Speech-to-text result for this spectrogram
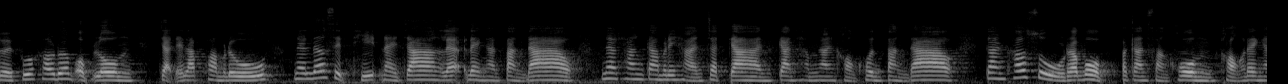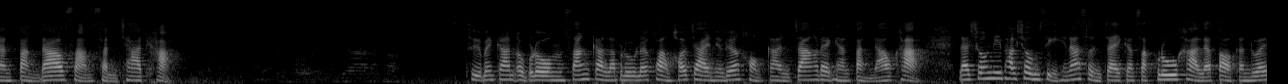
ดยผู้เข้าร่วมอบรมจะได้รับความรู้ในเรื่องสิทธินายจ้างและแรงงานต่างด้าว แนวทางการบริหารจัดการการทำงานของคนต่างด้าว การเข้าสู่ระบบประกันสังคมของแรงงานต่างด้าว 3 สัญชาติค่ะถือเป็นการอบรมสร้างการรับรู้และความเข้าใจในเรื่องของการจ้างแรงงานต่างด้าวค่ะ และช่วงนี้พักชมสิ่งที่น่าสนใจกันสักครู่ค่ะ และต่อกันด้วย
